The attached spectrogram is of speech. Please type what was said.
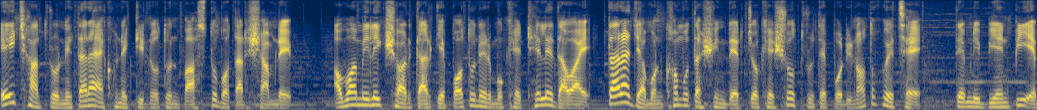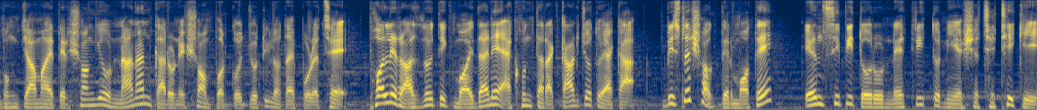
এই ছাত্র নেতারা এখন একটি নতুন বাস্তবতার সামনে। আওয়ামী লীগ সরকারকে পতনের মুখে ঠেলে দেওয়ায় তারা যেমন ক্ষমতাসীনদের চোখে শত্রুতে পরিণত হয়েছে, তেমনি বিএনপি এবং জামায়াতের সঙ্গেও নানান কারণে সম্পর্ক জটিলতায় পড়েছে। ফলে রাজনৈতিক ময়দানে এখন তারা কার্যত একা। বিশ্লেষকদের মতে, এনসিপি তরুণ নেতৃত্ব নিয়ে এসেছে ঠিকই,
